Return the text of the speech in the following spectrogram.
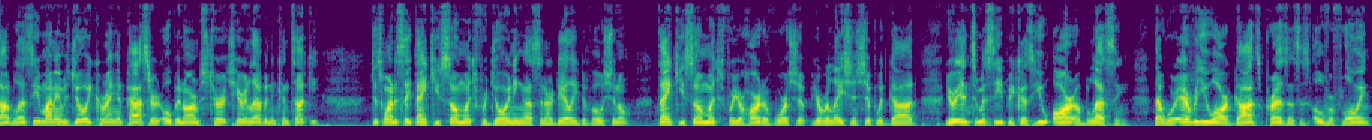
God bless you. My name is Joey Karangan, pastor at Open Arms Church here in Lebanon, Kentucky. Just wanted to say thank you so much for joining us in our daily devotional. Thank you so much for your heart of worship, your relationship with God, your intimacy, because you are a blessing. That wherever you are, God's presence is overflowing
